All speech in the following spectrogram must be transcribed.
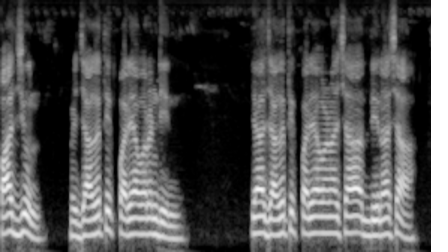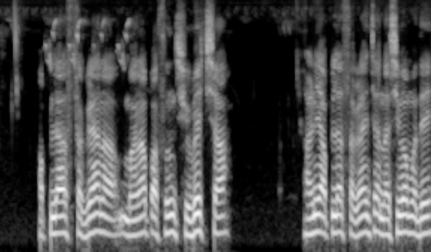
पाच जून म्हणजे जागतिक पर्यावरण दिन. या जागतिक पर्यावरणाच्या दिनाच्या आपल्या सगळ्यांना मनापासून शुभेच्छा आणि आपल्या सगळ्यांच्या नशिबामध्ये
